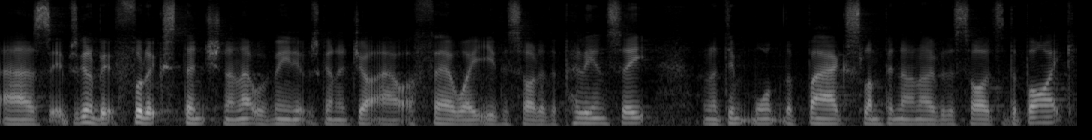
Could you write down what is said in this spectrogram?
as it was going to be a full extension and that would mean it was going to jut out a fair way either side of the pillion seat and I didn't want the bag slumping down over the sides of the bike.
